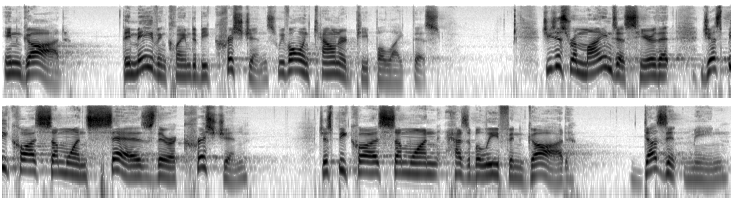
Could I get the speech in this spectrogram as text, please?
in God. They may even claim to be Christians. We've all encountered people like this. Jesus reminds us here that just because someone says they're a Christian, just because someone has a belief in God, doesn't mean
